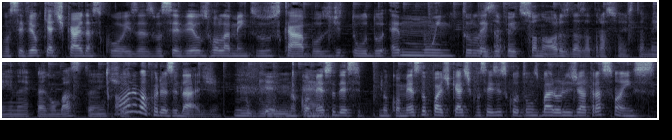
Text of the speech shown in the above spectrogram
Você vê o cat car das coisas. Você vê os rolamentos, os cabos, de tudo. É muito Os legal. efeitos sonoros das atrações também, né? Pegam bastante. Olha uma curiosidade. O quê? No começo, desse, no começo do podcast, vocês escutam uns barulhos de atrações.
